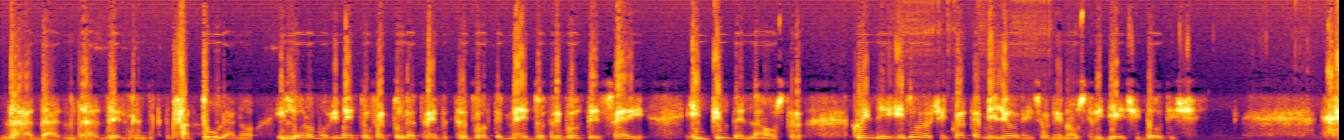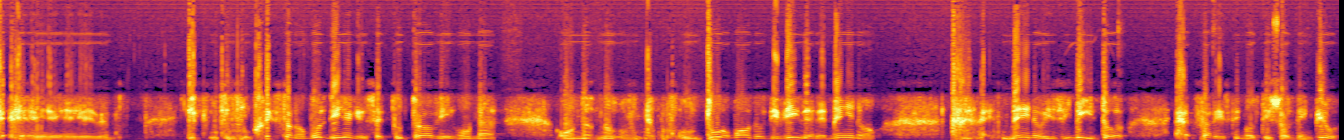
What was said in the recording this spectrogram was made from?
da, da, da, fatturano, il loro movimento fattura tre, tre, volte e mezzo, tre volte e sei in più del nostro, quindi i loro 50 milioni sono i nostri 10-12. Eh, questo non vuol dire che se tu trovi una, un, un, tuo modo di vivere meno, meno esibito eh, faresti molti soldi in più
